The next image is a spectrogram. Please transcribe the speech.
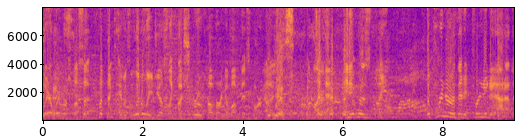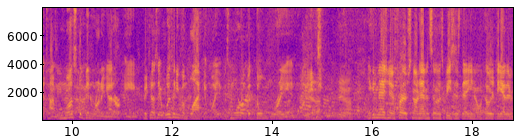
where we were supposed to put things. It was literally just like a screw hovering above this part. Uh, Yes. Something like that. And it was like the printer that had printed it out at the time must have been running out of ink because it wasn't even black and white. It was more of a dull gray and white. Yeah. Yeah. You can imagine at first not having some of those pieces that you know held it together.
